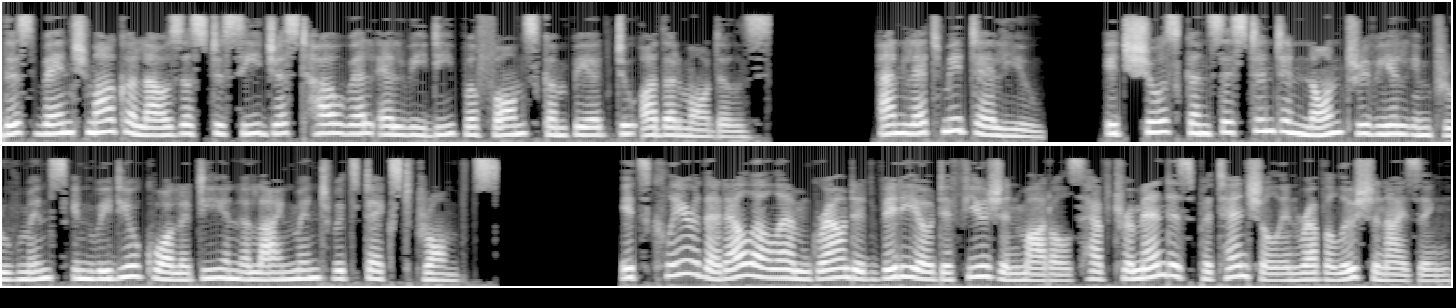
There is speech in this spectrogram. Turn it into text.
This benchmark allows us to see just how well LVD performs compared to other models. And let me tell you, it shows consistent and non trivial improvements in video quality and alignment with text prompts. It's clear that LLM grounded video diffusion models have tremendous potential in revolutionizing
